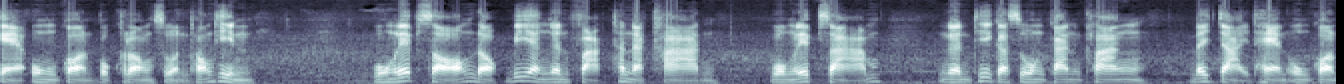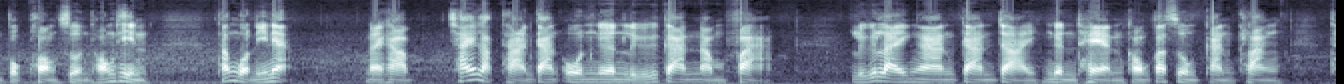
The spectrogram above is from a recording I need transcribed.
แก่องค์กรปกครองส่วนท้องถิ่น วงเล็บ 2 ดอกเบี้ยเงินฝากธนาคาร วงเล็บ 3 เงินที่กระทรวงการคลังได้จ่ายแทนองค์กรปกครองส่วนท้องถิ่น ทั้งหมดนี้เนี่ยนะครับใช้หลักฐานการโอนเงินหรือการนำฝาก หรือรายงานการจ่ายเงินแทนของกระทรวงการคลัง แท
